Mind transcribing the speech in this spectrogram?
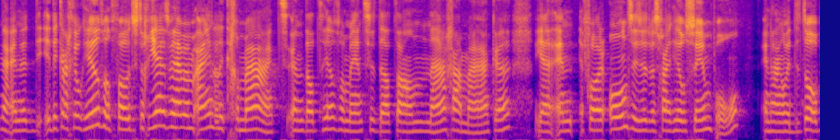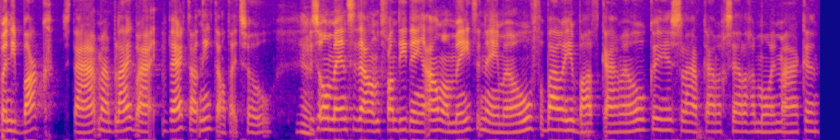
Nou, en het- dan krijg je ook heel veel foto's. Toch, yes, we hebben hem eindelijk gemaakt. En dat heel veel mensen dat dan na gaan maken. Ja, en voor ons is het waarschijnlijk heel simpel. En hangen we het op en die bak staat. Maar blijkbaar werkt dat niet altijd zo. Ja. Dus om mensen dan van die dingen allemaal mee te nemen. Hoe verbouw je je badkamer? Hoe kun je je slaapkamer gezellig en mooi maken?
